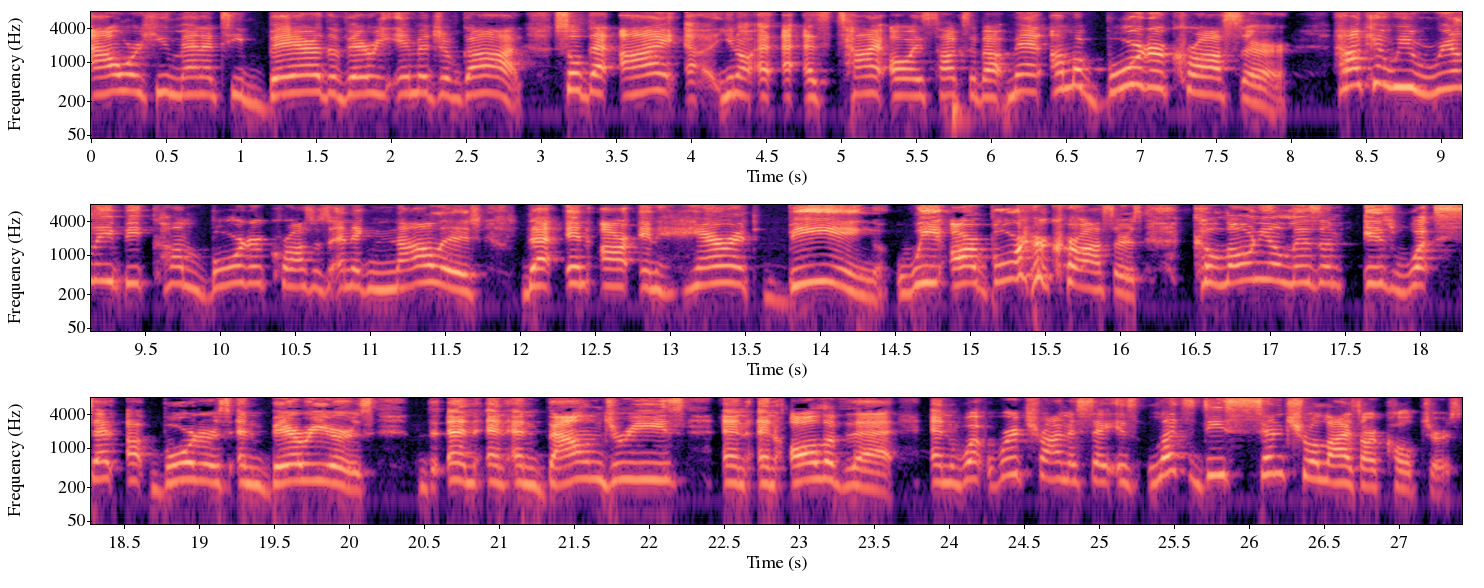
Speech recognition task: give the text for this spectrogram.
our humanity bear the very image of God so that I, uh, you know, as Ty always talks about, man, I'm a border crosser. How can we really become border crossers and acknowledge that in our inherent being, we are border crossers? Colonialism is what set up borders and barriers and, and, and boundaries and, and all of that. And what we're trying to say is let's decentralize our cultures.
